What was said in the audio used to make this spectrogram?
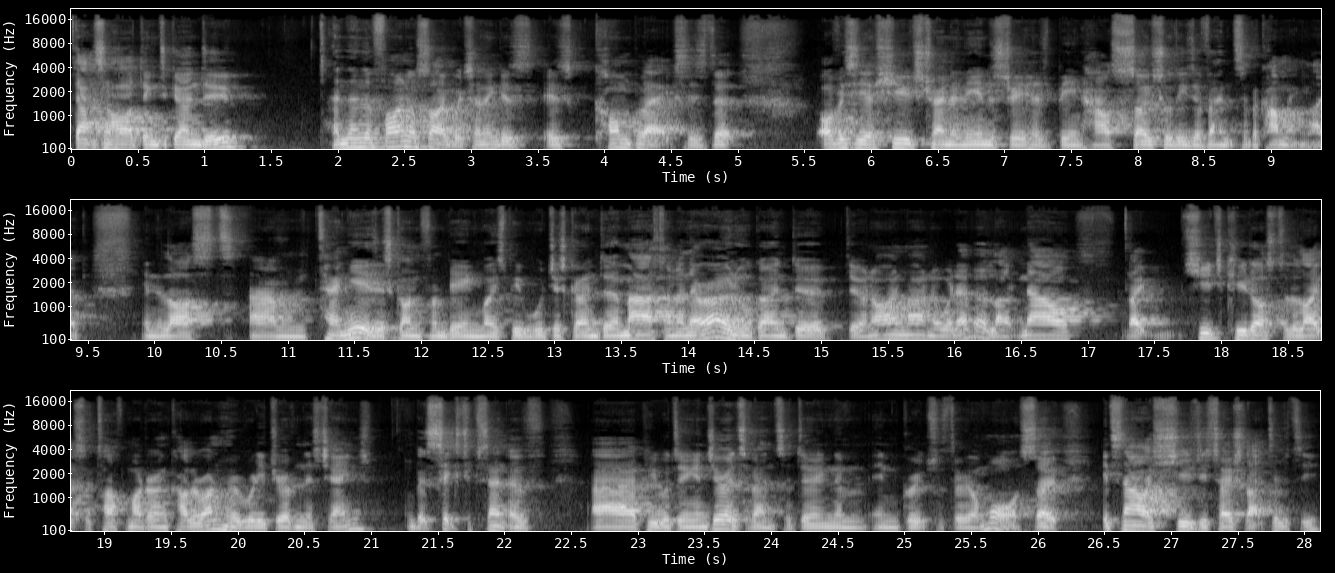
that's a hard thing to go and do. And then the final side, which I think is is complex, is that obviously a huge trend in the industry has been how social these events are becoming. Like in the last um, 10 years, it's gone from being most people would just go and do a marathon on their own or go and do, do an Ironman or whatever. Like now, like huge kudos to the likes of Tough Mudder and Colour Run who have really driven this change. But 60% of uh, people doing endurance events are doing them in groups of three or more. So it's now a hugely social activity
